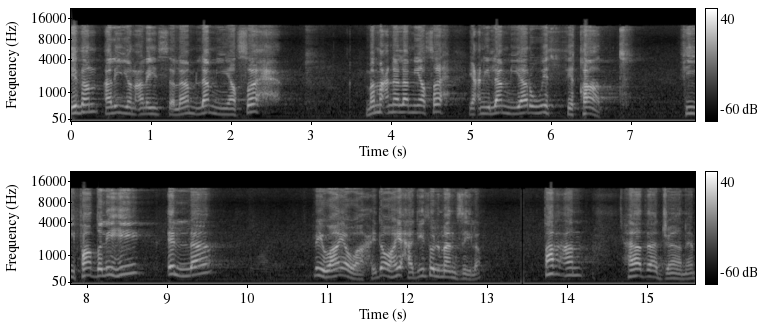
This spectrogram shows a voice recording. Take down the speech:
إذا علي عليه السلام لم يصح. ما معنى لم يصح؟ يعني لم يروي الثقات في فضله إلا رواية واحدة وهي حديث المنزلة. طبعا هذا جانب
